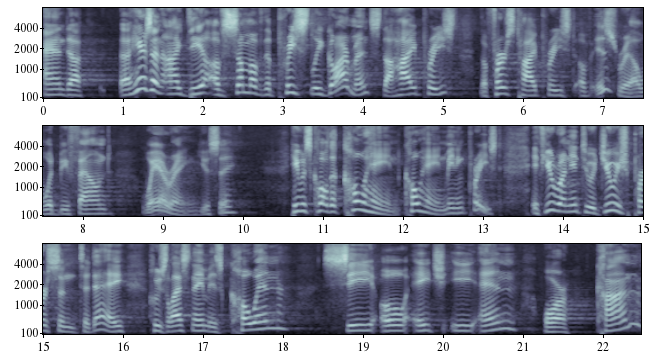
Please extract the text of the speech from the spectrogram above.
And uh, uh, here's an idea of some of the priestly garments the high priest, the first high priest of Israel, would be found wearing, you see. He was called a Kohen, Kohen meaning priest. If you run into a Jewish person today whose last name is Cohen, C O H E N, or Khan,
